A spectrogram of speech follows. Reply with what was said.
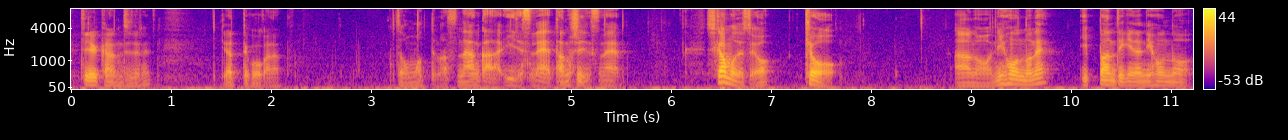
っていう感じでね。やっていこうかな。と思ってます。なんかいいですね。楽しいですね。しかもですよ。今日あの日本のね一般的な日本の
